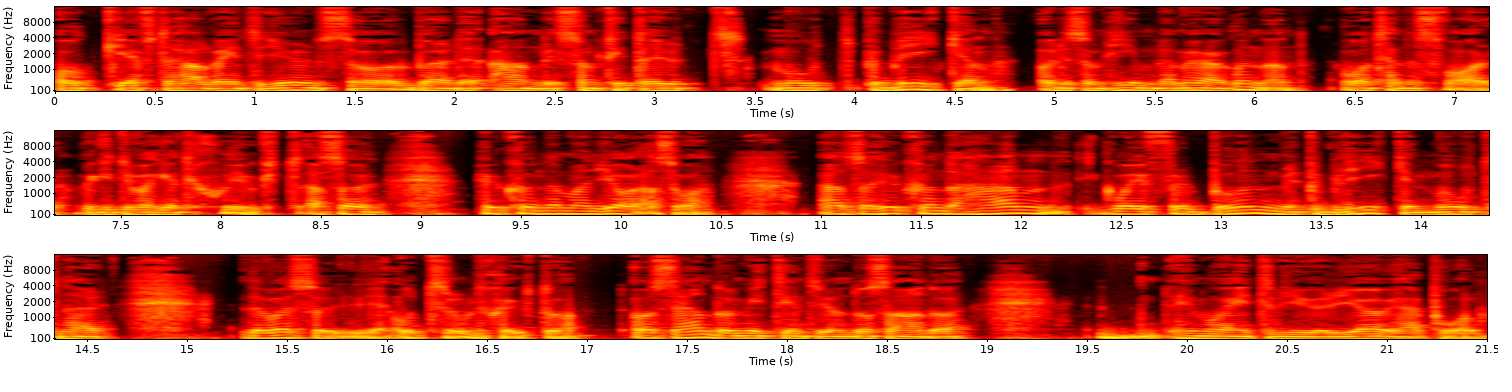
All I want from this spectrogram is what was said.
Och efter halva intervjun så började han liksom titta ut mot publiken och liksom himla med ögonen åt hennes svar, vilket ju var helt sjukt. Alltså, hur kunde man göra så? Alltså, hur kunde han gå i förbund med publiken mot den här det var så otroligt sjukt då. Och sen då mitt i intervjun, då sa han då, hur många intervjuer gör vi här Paul?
